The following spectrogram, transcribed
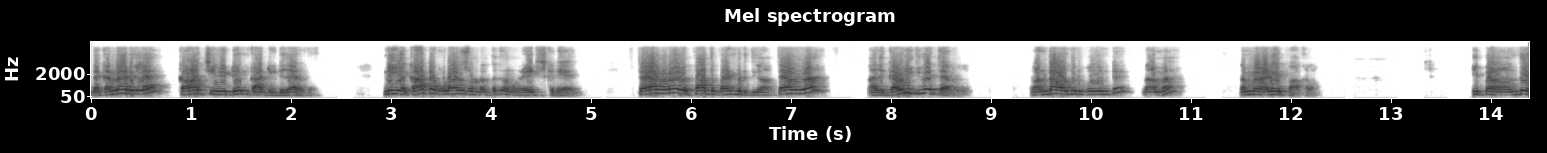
இந்த கண்ணாடியில காட்சி வீட்டையும் காட்டிட்டு தான் இருக்கும். நீங்க காட்டக்கூடாதுன்னு சொல்றதுக்கு நமக்கு ரைட்ஸ் கிடையாது. தேவைன்னா அதை பார்த்து பயன்படுத்திக்கலாம். தேவைன்னா அது கவனிக்கவே தேவையில்லை. வந்தா வந்துட்டு போகுதுன்ட்டு நாம நம்ம வேலையை பார்க்கலாம். இப்ப வந்து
